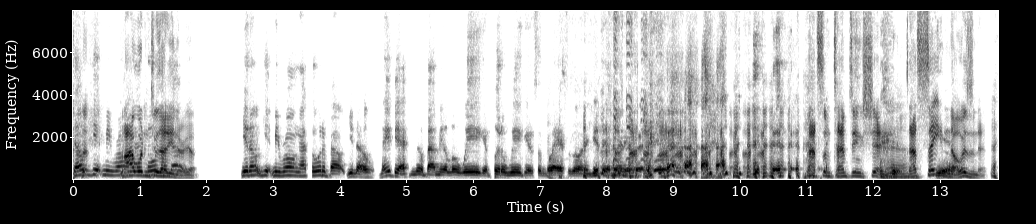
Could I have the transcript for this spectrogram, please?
don't get me wrong. But I wouldn't do that about- either. Yeah. You don't get me wrong. I thought about, you know, maybe I can go buy me a little wig and put a wig and some glasses on and get that money. That's some tempting shit. That's Satan, Yeah. though, isn't it?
